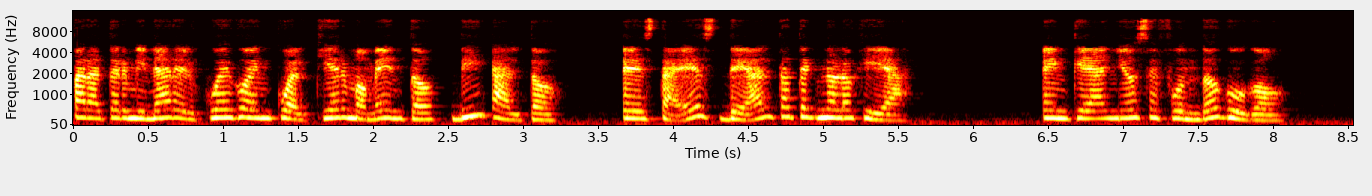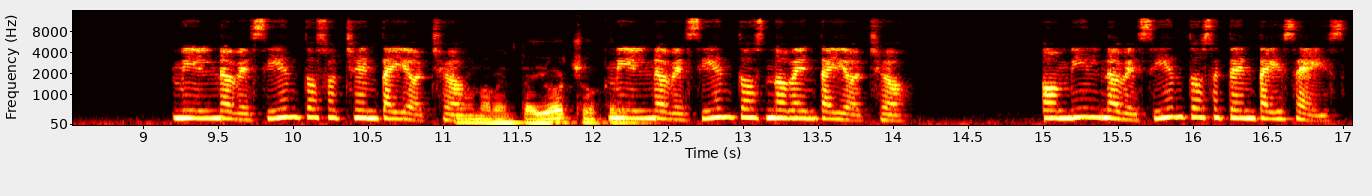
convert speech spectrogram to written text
Para terminar el juego en cualquier momento, di alto. Esta es de alta tecnología. ¿En qué año se fundó Google? 1988. 98, 1998 o 1976?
